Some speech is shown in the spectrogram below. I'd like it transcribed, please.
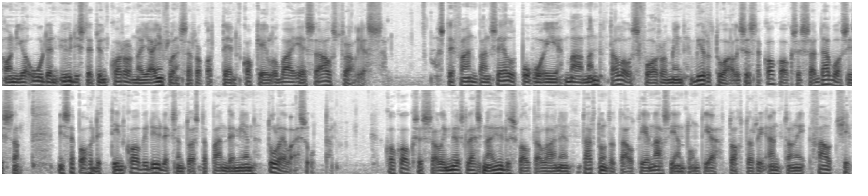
on jo uuden yhdistetyn korona- ja influenssarokotteen kokeiluvaiheessa Australiassa. Stefan Bansel puhui maailman talousfoorumin virtuaalisessa kokouksessa Davosissa, missä pohdittiin COVID-19-pandemian tulevaisuutta. Kokouksessa oli myös läsnä yhdysvaltalainen tartuntatautien asiantuntija tohtori Anthony Fauci,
